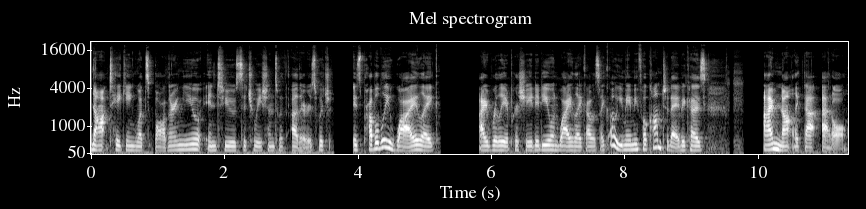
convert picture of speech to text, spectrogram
not taking what's bothering you into situations with others, which is probably why like I really appreciated you and why like I was like, "Oh, you made me feel calm today" because I'm not like that at all.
